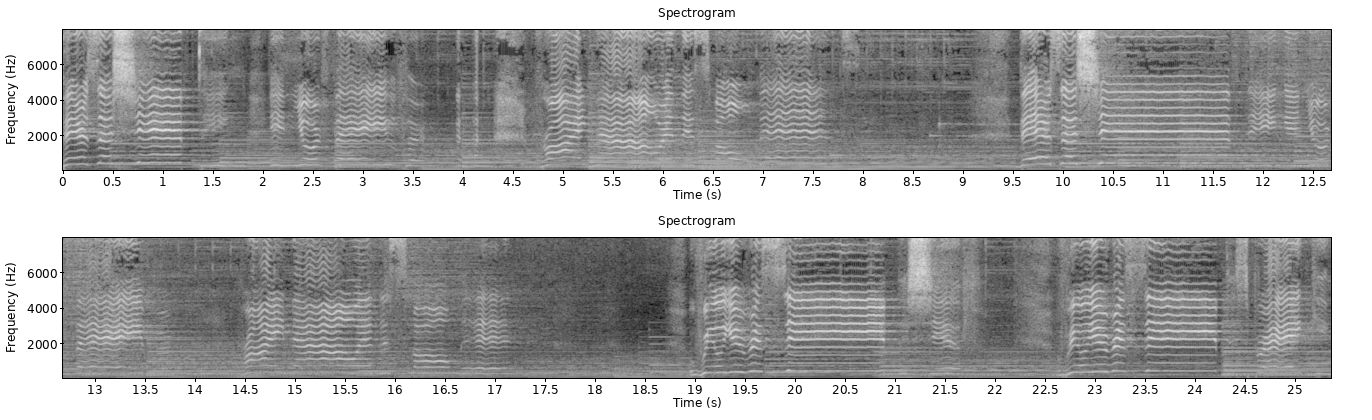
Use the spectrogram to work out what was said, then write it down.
There's a shifting in your favor right now in this moment. There's a shifting in your favor right now in this moment. Will you receive the shift? Will you receive this breaking?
